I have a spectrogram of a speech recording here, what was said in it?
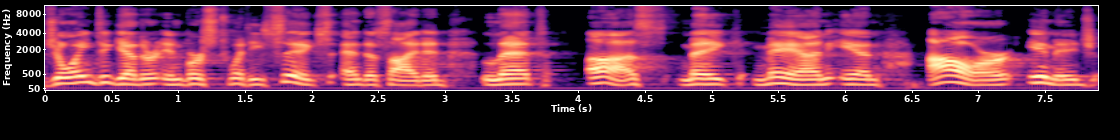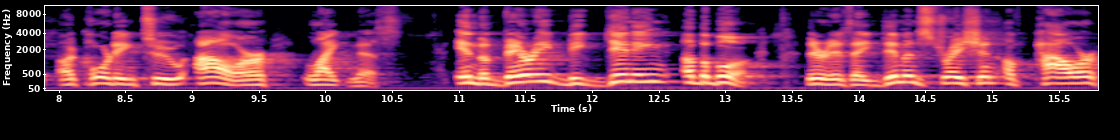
joined together in verse 26 and decided, let us make man in our image according to our likeness. In the very beginning of the book, there is a demonstration of power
